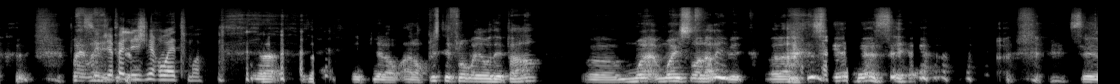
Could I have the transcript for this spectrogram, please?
ouais, c'est que j'appelle les girouettes, moi. voilà, et puis alors, alors plus c'est flamboyant au départ, euh, moins, moins ils sont à l'arrivée. Voilà. c'est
